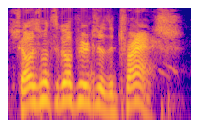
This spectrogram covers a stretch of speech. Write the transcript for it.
She always wants to go up here into the trash.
